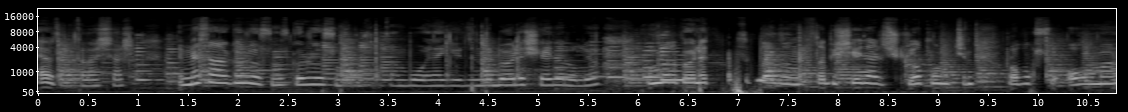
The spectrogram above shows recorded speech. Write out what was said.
Evet arkadaşlar. E, Mesela görüyorsunuz, görüyorsunuz zaten bu oyuna girdiğinde böyle şeyler oluyor. Bunları böyle tıkladığınızda bir şeyler çıkıyor. Bunun için Robux olma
